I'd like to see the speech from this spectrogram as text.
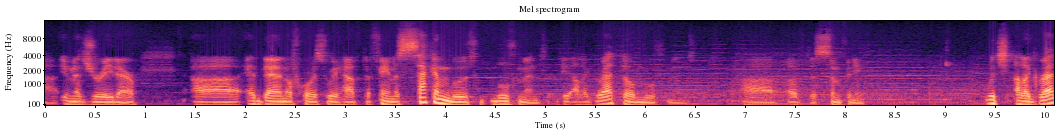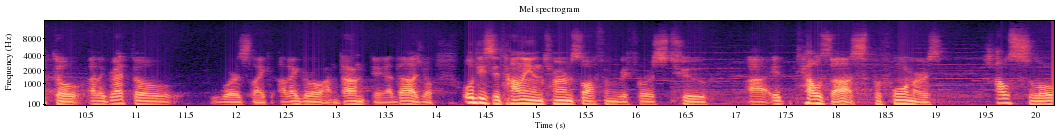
uh, imagery there. and then, of course, we have the famous second move movement, the allegretto movement of the symphony, which allegretto, allegretto words like allegro, andante, adagio, all these Italian terms often refers to uh, it tells us performers how slow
